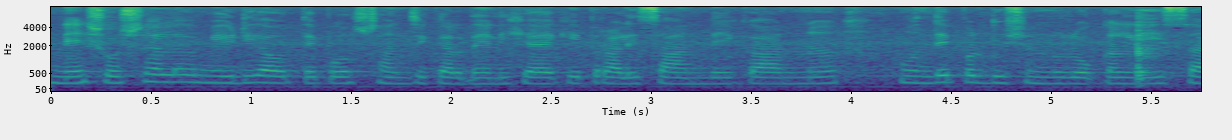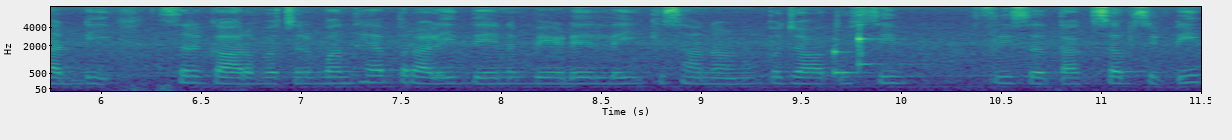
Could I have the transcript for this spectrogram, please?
ਨੇ ਸੋਸ਼ਲ ਮੀਡੀਆ ਉੱਤੇ ਪੋਸਟ ਸਾਂਝੀ ਕਰਦਿਆਂ ਲਿਖਿਆ ਹੈ ਕਿ ਪਰਾਲੀ ਸਾੜਨ ਦੇ ਕਾਰਨ ਹੁੰਦੇ ਪ੍ਰਦੂਸ਼ਣ ਨੂੰ ਰੋਕਣ ਲਈ ਸਾਡੀ ਸਰਕਾਰ ਵਚਨਬੱਧ ਹੈ। ਪਰਾਲੀ ਦੇਣ ਬੇੜੇ ਲਈ ਕਿਸਾਨਾਂ ਨੂੰ 50 ਤੋਂ 80 ਫੀਸਦ ਤੱਕ ਸਬਸਿਡੀ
